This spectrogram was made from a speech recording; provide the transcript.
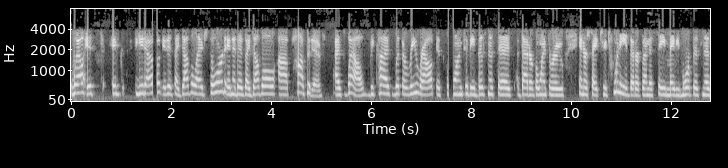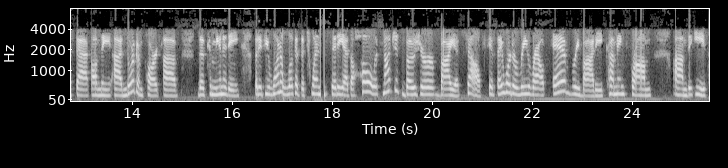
Well, it's it, you know it is a double edged sword and it is a double uh, positive as well because with a reroute, it's going to be businesses that are going through Interstate 220 that are going to see maybe more business that on the uh, northern part of the community. But if you want to look at the Twin City as a whole, it's not just Bossier by itself. If they were to reroute everybody coming from um, the east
